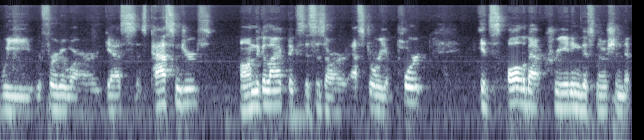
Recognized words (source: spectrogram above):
We refer to our guests as passengers on the Galactix. This is our astoria port. It's all about creating this notion that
